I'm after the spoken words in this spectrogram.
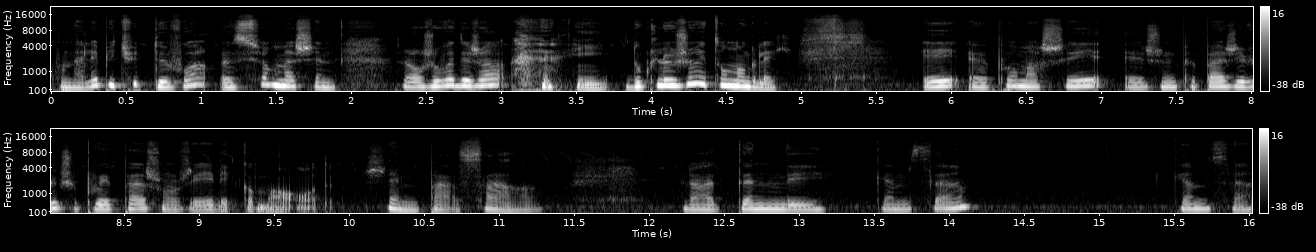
qu'on a l'habitude de voir euh, sur ma chaîne. Alors je vois déjà, donc le jeu est en anglais. Et euh, pour marcher, euh, je ne peux pas, j'ai vu que je pouvais pas changer les commandes. J'aime pas ça. Alors attendez, comme ça. Comme ça.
